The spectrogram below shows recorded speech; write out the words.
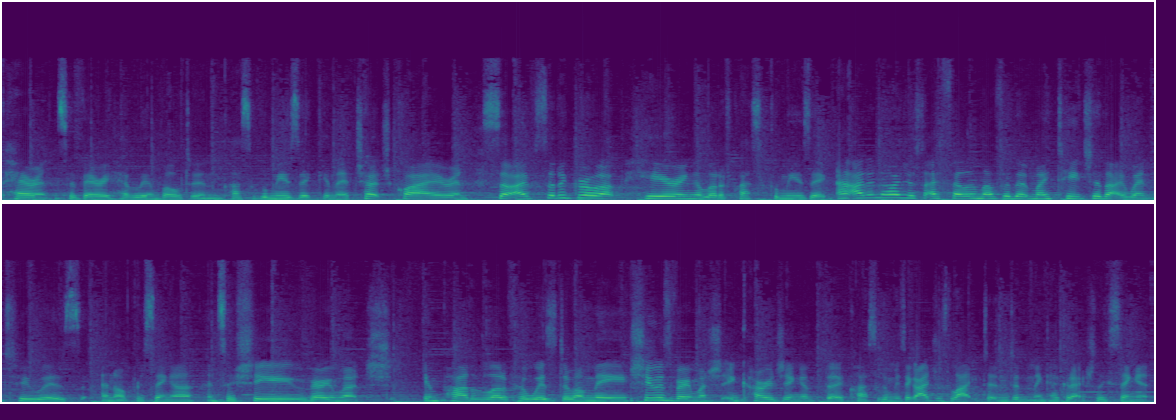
parents are very heavily involved in classical music in their church choir and so I've sort of grew up hearing a lot of classical music and I don't know I just I fell in love with it. My teacher that I went to was an opera singer and so she very much imparted a lot of her wisdom on me. She was very much encouraging of the classical music. I just liked it and didn't think I could actually sing it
